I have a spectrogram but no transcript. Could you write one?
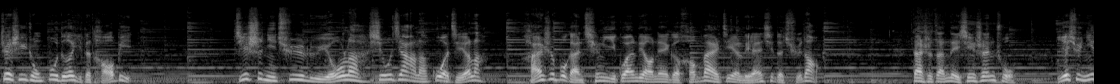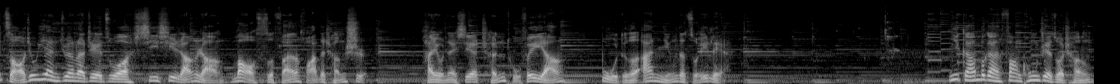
这是一种不得已的逃避。即使你去旅游了、休假了、过节了，还是不敢轻易关掉那个和外界联系的渠道。但是在内心深处，也许你早就厌倦了这座熙熙攘攘、貌似繁华的城市，还有那些尘土飞扬、不得安宁的嘴脸。你敢不敢放空这座城？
